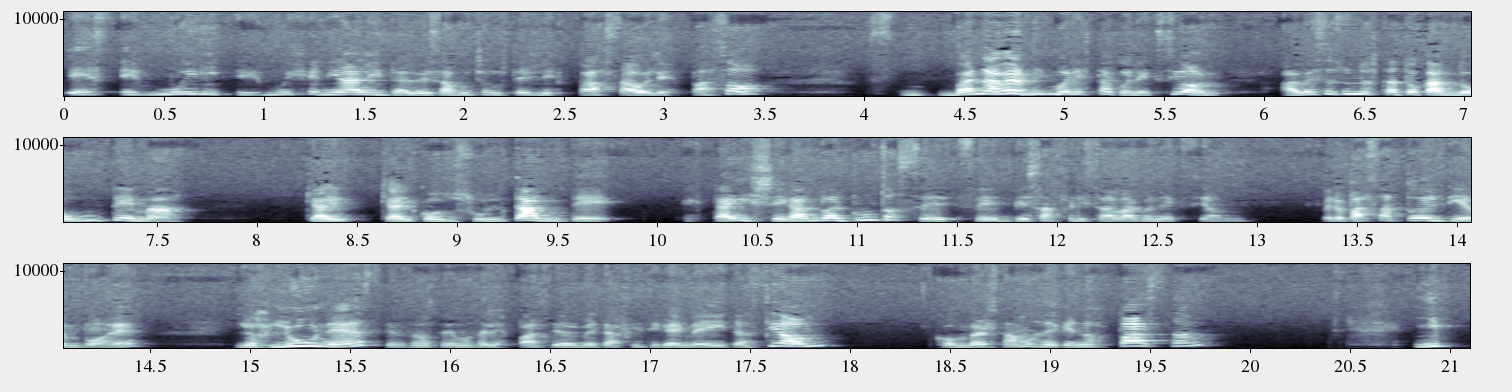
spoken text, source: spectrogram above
Es, muy, es muy genial y tal vez a muchos de ustedes les pasa o les pasó. Van a ver mismo en esta conexión. A veces uno está tocando un tema que al, que al consultante está ahí llegando al punto, se, se empieza a frizar la conexión. Pero pasa todo el tiempo, ¿eh? Los lunes, que nosotros tenemos el espacio de metafísica y meditación, conversamos de qué nos pasa y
